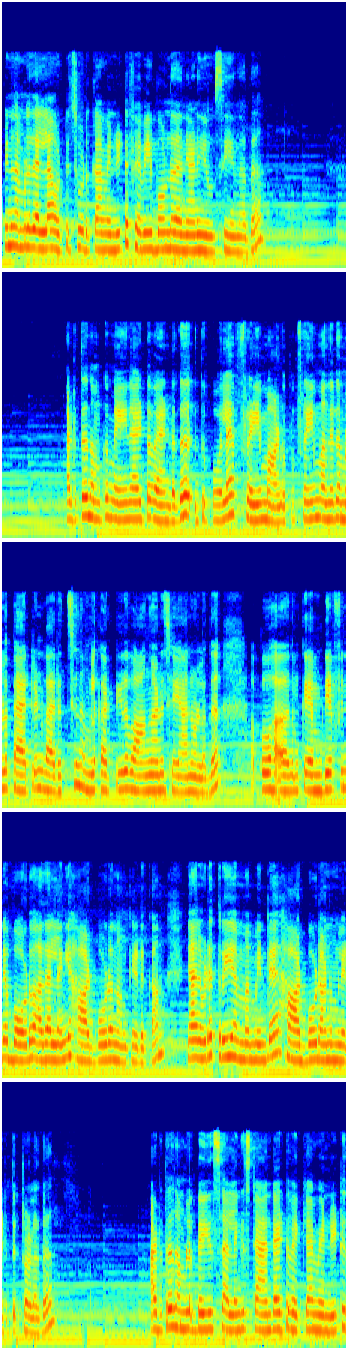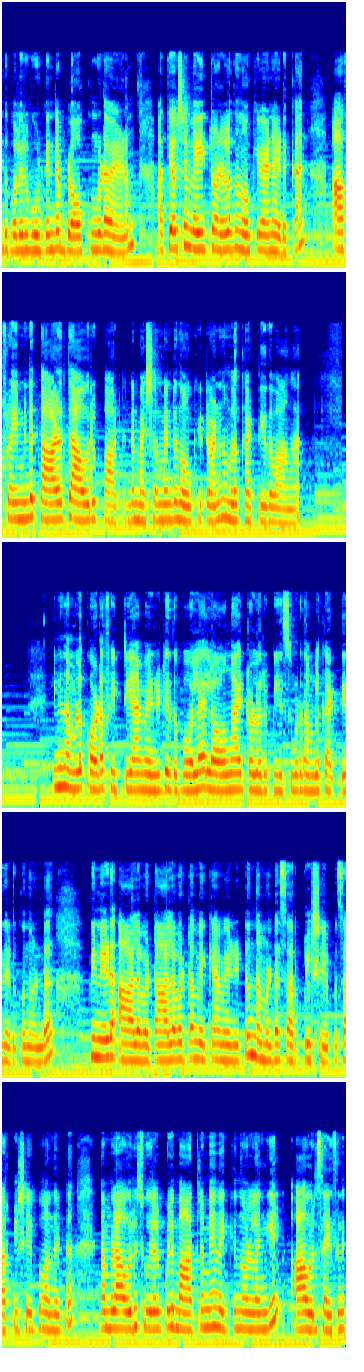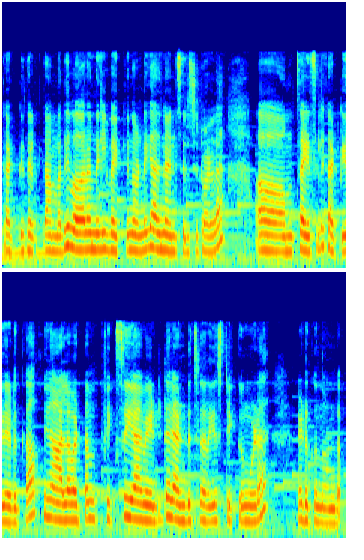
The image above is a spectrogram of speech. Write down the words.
പിന്നെ നമ്മളിതെല്ലാം ഒട്ടിച്ചു കൊടുക്കാൻ വേണ്ടിയിട്ട് ഫെവി ബോണ്ട് തന്നെയാണ് യൂസ് ചെയ്യുന്നത്. അടുത്തത് നമുക്ക് മെയിനായിട്ട് വേണ്ടത് ഇതുപോലെ ഫ്രെയിമാണ് അപ്പോൾ ഫ്രെയിം വന്നിട്ട് നമ്മൾ പാറ്റേൺ വരച്ച് നമ്മൾ കട്ട് ചെയ്ത് വാങ്ങുകയാണ് ചെയ്യാനുള്ളത്. അപ്പോൾ നമുക്ക് എം ഡി എഫിന്റെ ബോർഡോ അതല്ലെങ്കിൽ ഹാർഡ് ബോർഡോ നമുക്ക് എടുക്കാം. ഞാനിവിടെ ത്രീ എം എമ്മിന്റെ ഹാർഡ് ബോർഡാണ് നമ്മൾ എടുത്തിട്ടുള്ളത് അടുത്തത് നമ്മൾ ബേസ് അല്ലെങ്കിൽ സ്റ്റാൻഡായിട്ട് വെക്കാൻ വേണ്ടിയിട്ട് ഇതുപോലെ ഒരു വുഡിന്റെ ബ്ലോക്കും കൂടെ വേണം. അത്യാവശ്യം വെയിറ്റ് ഉള്ളത് നോക്കി വേണം എടുക്കാൻ. ആ ഫ്രെയിമിന്റെ താഴത്തെ ആ ഒരു പാർട്ടിന്റെ മെഷർമെന്റ് നോക്കിയിട്ട് വേണം നമ്മൾ കട്ട് ചെയ്ത് വാങ്ങാൻ. ഇനി നമ്മൾ കുട ഫിറ്റ് ചെയ്യാൻ വേണ്ടിയിട്ട് ഇതുപോലെ ലോങ് ആയിട്ടുള്ളൊരു പീസും കൂടെ നമ്മൾ കട്ട് ചെയ്തെടുക്കുന്നുണ്ട്. പിന്നീട് ആലവട്ടം. ആലവട്ടം വെക്കാൻ വേണ്ടിയിട്ട് നമ്മുടെ സർക്കിൾ ഷേപ്പ് സർക്കിൾ ഷേപ്പ് വന്നിട്ട് നമ്മൾ ആ ഒരു ചൂരൽപ്പുള്ളി മാത്രമേ വെക്കുന്നുള്ളെങ്കിൽ ആ ഒരു സൈസിന് കട്ട് ചെയ്തെടുത്താൽ മതി. വേറെ എന്തെങ്കിലും വെക്കുന്നുണ്ടെങ്കിൽ അതിനനുസരിച്ചിട്ടുള്ള സൈസിൽ കട്ട് ചെയ്തെടുക്കുക. പിന്നെ ആലവട്ടം ഫിക്സ് ചെയ്യാൻ വേണ്ടിയിട്ട് രണ്ട് ചെറിയ സ്റ്റിക്കും കൂടെ എടുക്കുന്നുണ്ട്.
